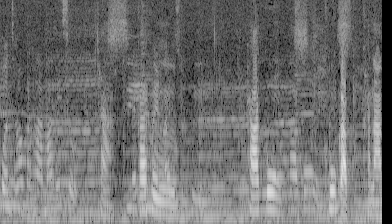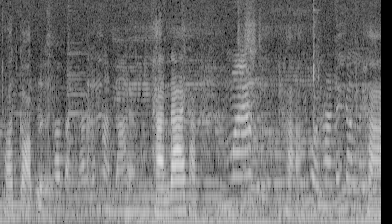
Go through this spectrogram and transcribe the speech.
คนชอบมาทานมากที่สุดค่ะและก็คือที่เป็นคือผ้ากุ้งผ้ากุ้งคู่กับคณะทอดกรอบเลย ชาวต่างชาติก็ทานได้เหรอทานได้ค่ะมาค่ะ พี่ฝนทานด้วยกันเลยค่ะ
